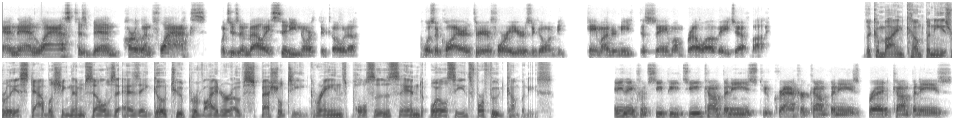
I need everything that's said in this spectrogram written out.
And then last has been Heartland Flax, which is in Valley City, North Dakota, was acquired three or four years ago and came underneath the same umbrella of HFI. The combined company is really establishing themselves as a go to provider of specialty grains, pulses, and oilseeds for food companies. Anything from CPG companies to cracker companies, bread companies,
